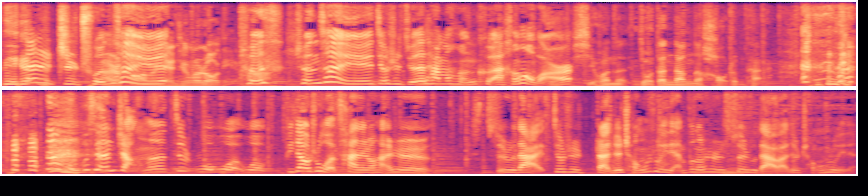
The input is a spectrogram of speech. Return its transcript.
但是只纯粹于年轻的肉体啊，纯纯粹于就是觉得他们很可爱，很好玩儿。喜欢的有担当的好正太。我不喜欢长得就是我我我比较说我菜那种，还是岁数大，就是感觉成熟一点，不能是岁数大吧，就是成熟一点。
